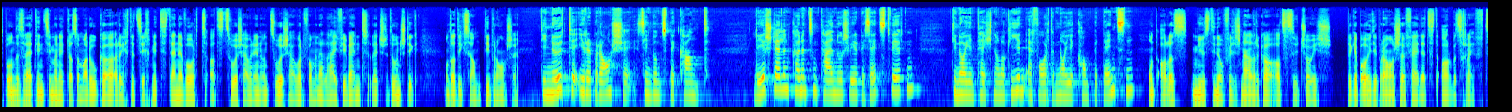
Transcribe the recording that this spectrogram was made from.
Die Bundesrätin Simonetta Sommaruga richtet sich mit diesen Worten an die Zuschauerinnen und Zuschauer von einem Live-Event letzten Donnerstag und an die gesamte Branche. Die Nöte ihrer Branche sind uns bekannt. Lehrstellen können zum Teil nur schwer besetzt werden. Die neuen Technologien erfordern neue Kompetenzen. Und alles müsste noch viel schneller gehen, als es heute schon ist. Der Gebäudebranche fehlen die Arbeitskräfte.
